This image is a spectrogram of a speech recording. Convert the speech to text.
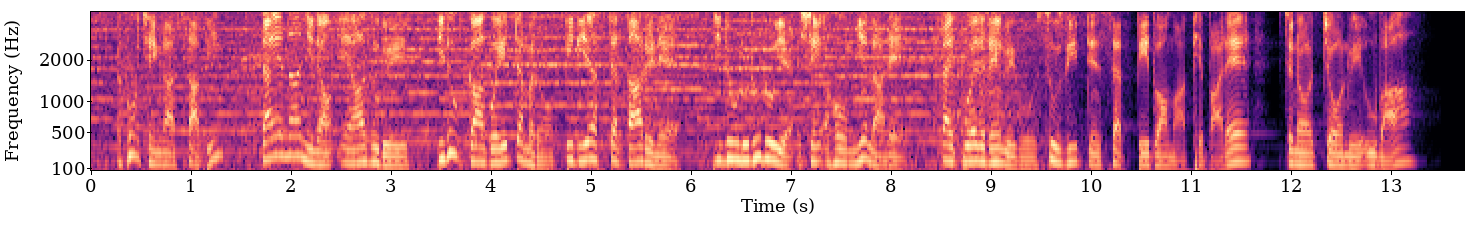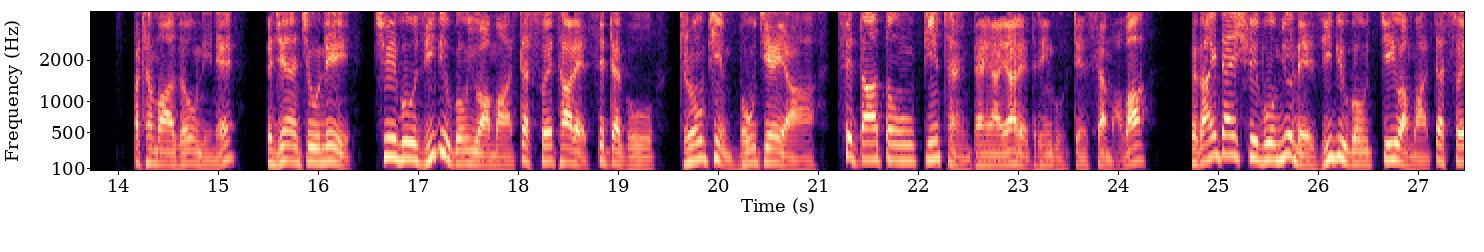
။အခုအချိန်ကစပြီးတိုင်းရင်းသားညီနောင်အင်အားစုတွေပြည်သူ့ကာကွယ်တပ်မတော် PDF တပ်သားတွေနဲ့ပြည်သူလူထုတို့ရဲ့အရှိန်အဟုန်မြင့်လာတဲ့တိုက်ပွဲသတင်းတွေကိုစူးစီးတင်ဆက်ပေးသွားမှာဖြစ်ပါတယ်။ကျွန်တော်ကျော်နေဦးပါ။ပထမဆုံးအနေနဲ့ကြံအကျိုနေ့ရွှေဘိုဇီးပြူကုန်းရွာမှာတက်ဆွဲထားတဲ့စစ်တပ်ကို ဒရုန်းဖြင့်ဘုံကျဲရာစစ်သား3ဦးပြင်းထန်ဒဏ်ရာရတဲ့တဲ့ရင်ကိုတင်ဆက်မှာပါ။သကိုင်းတိုင်းရွှေဘိုမြို့နယ်ဇီးပြူကုန်းကျေးရွာမှာတက်ဆွဲ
